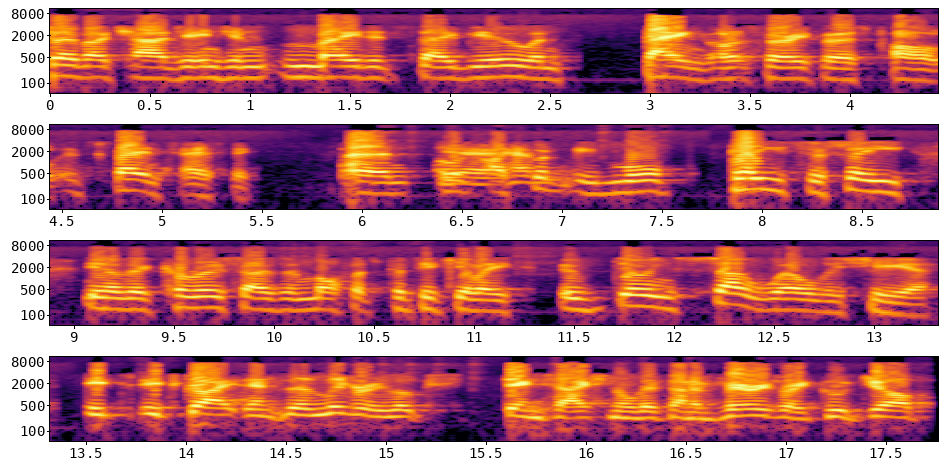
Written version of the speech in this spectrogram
turbocharged engine made its debut and bang on its very first pole. It's fantastic. And look, I couldn't be more pleased to see, you know, the Carusos and Moffats particularly, who are doing so well this year. It's it's great, and the livery looks sensational. They've done a very very good job.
